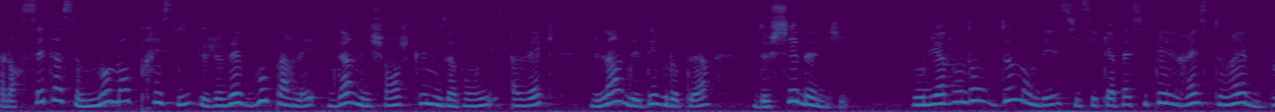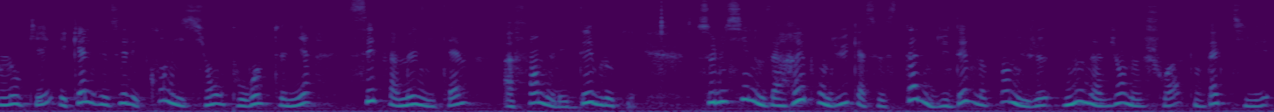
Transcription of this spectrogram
Alors c'est à ce moment précis que je vais vous parler d'un échange que nous avons eu avec l'un des développeurs de chez Bungie. Nous lui avons donc demandé si ses capacités resteraient bloquées et quelles étaient les conditions pour obtenir ces fameux items afin de les débloquer. Celui-ci nous a répondu qu'à ce stade du développement du jeu, nous n'avions le choix d'activer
